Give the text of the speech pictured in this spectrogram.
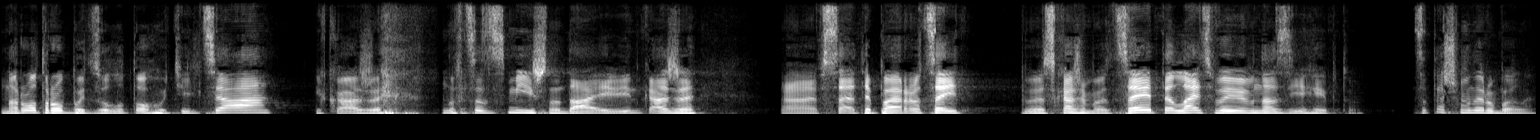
Народ робить золотого тільця і каже: ну це смішно, да? і він каже: «Е, все, тепер оцей скажімо, цей телець вивів нас з Єгипту. Це те, що вони робили.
